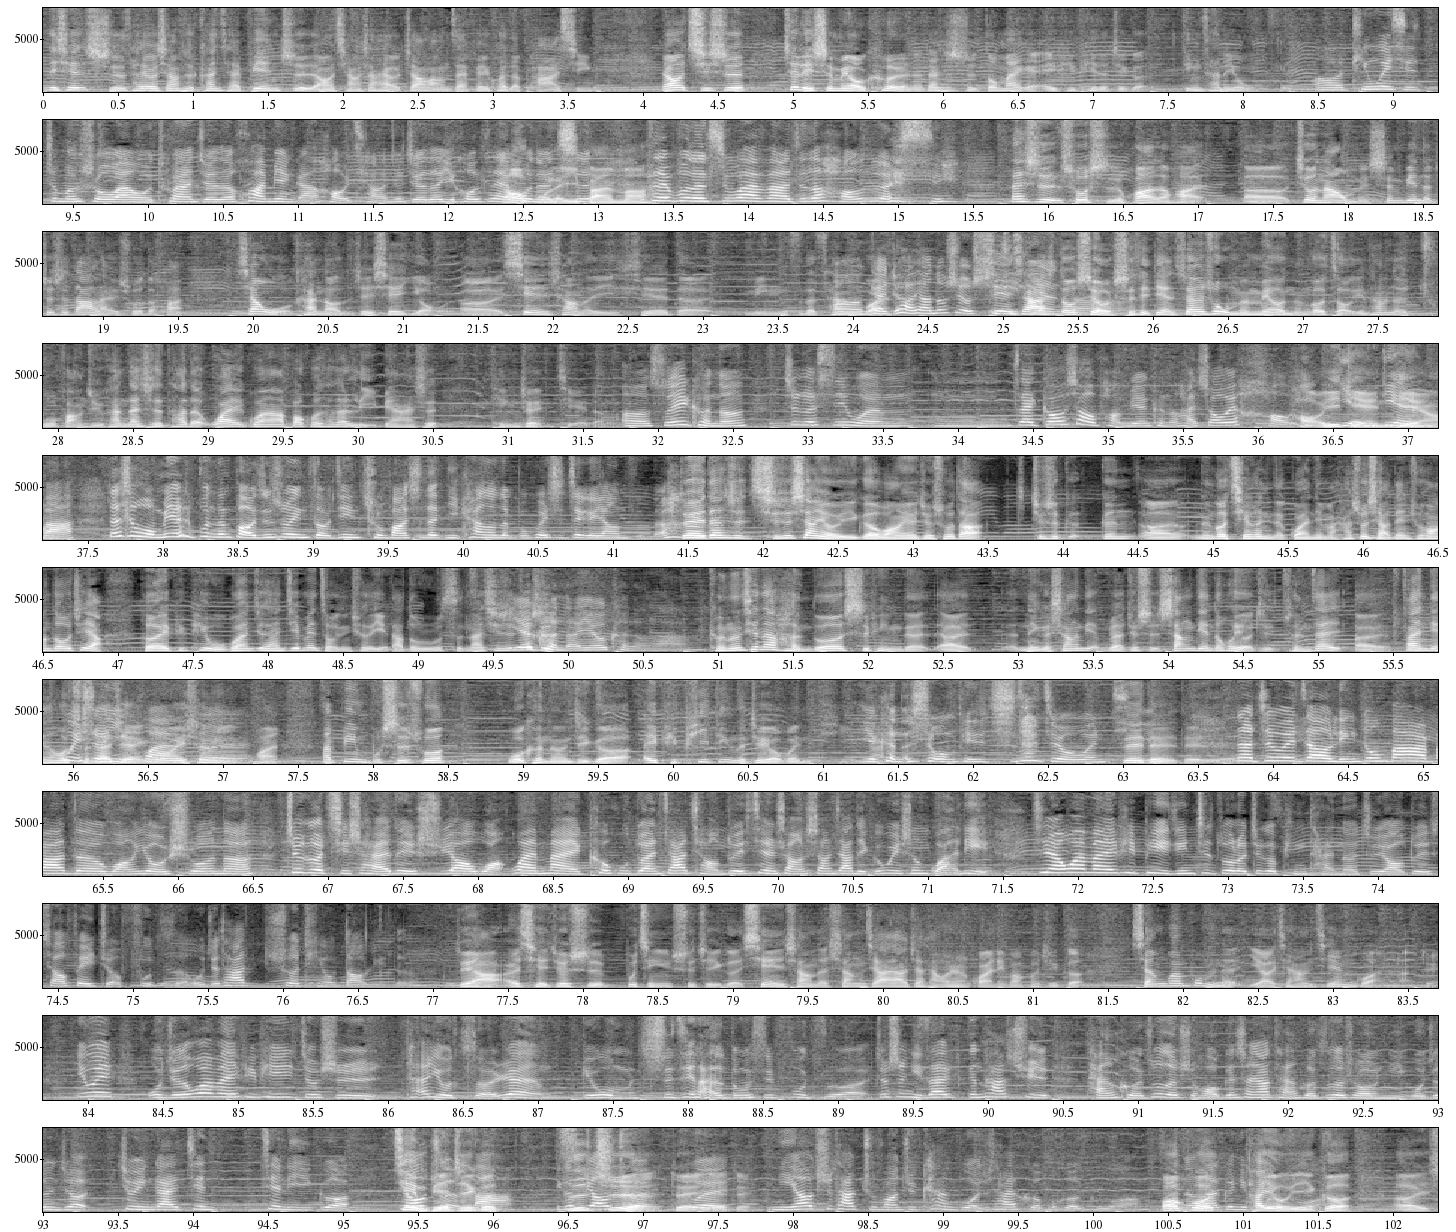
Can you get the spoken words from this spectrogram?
那些食材又像是看起来变质，然后墙上还有蟑螂在飞快的爬行。然后其实这里是没有客人的，但是是都卖给 APP 的这个订餐的用户。哦，听魏琪这么说完，我突然觉得画面感好强，就觉得以后再也不能吃？再也不能吃外卖了，觉得好恶心。但是说实话的话，呃，就拿我们身边的浙师大来说的话，像我看到的这些有呃线上的一些的名字的餐嗯，馆，感觉好像都是有实体线下都是有实体店。虽然说我们没有能够走进他们的厨房去看，但是它的外观啊，包括它的里边还是挺整洁的了。呃，所以可能这个新闻，嗯，在高校旁边可能还稍微好好一点点点啊吧。但是我们也是不能保证说你走进厨房吃的，你看到的不会是这个样子的。对，但是其实像有一个网友就说到，就是跟跟呃能够切合你的观点嘛，他说小店厨房都这样，和 A P P 无关，就算街边走进去的也大都如此。那其实就是也可能，也有可能啊。可能现在很多食品的呃那个商店不是就是商店都会有这存在呃饭店都会存在这样一个卫生隐患，那并不是说我可能这个 A P P 定的就有问题，也可能是我们平时吃的就有问题。对对对对。那这位叫林东八二八的网友说呢，这个其实还得需要往外卖客户端加强对线上商家的一个卫生管理。既然外卖 APP 已经制作了这个平台呢，就要对消费者负责。我觉得他说的挺有道理的。对啊，而且就是不仅是这个线上的商家要加强卫生管理，包括这个相关部门的也要加强监管了。对，因为我觉得外卖 APP 就是它有责任给我们吃进来的东西负责，就是你在跟他去谈合作的时候，跟商家谈合作的时候，你我觉得你就就应该建建立一个鉴标别这个一个资质标准，对对对对你要去他厨房去看过，就是他合不合格，包括才能来跟你它合作有一个呃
